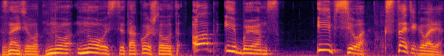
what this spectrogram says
знаете, вот но новости такой, что вот оп и бэмс, и все. Кстати говоря,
